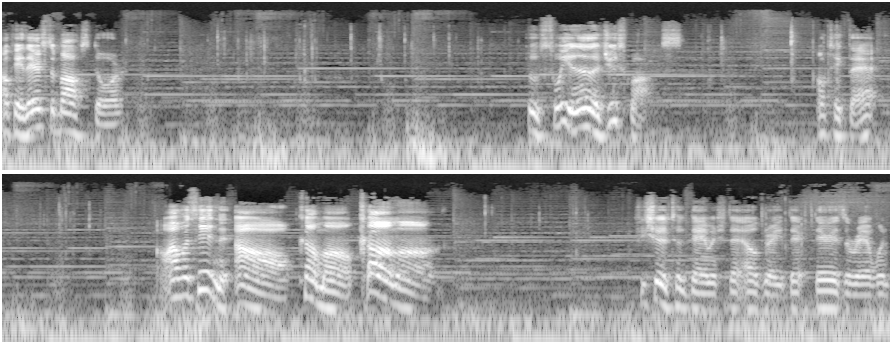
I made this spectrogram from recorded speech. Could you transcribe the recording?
okay, there's the boss door. Ooh, sweet, another juice box. I'll take that. I was hitting it. Oh, come on, come on. She should have took damage that. Oh, great. There, there is a red one.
